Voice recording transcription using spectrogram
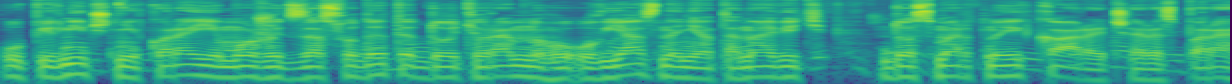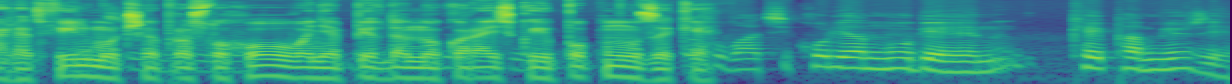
У північній Кореї можуть засудити до тюремного ув'язнення та навіть до смертної кари через перегляд фільму чи прослуховування південнокорейської поп-музики. And K-pop music.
